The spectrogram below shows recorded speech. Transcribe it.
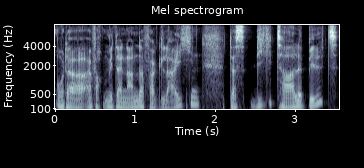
oder einfach miteinander vergleichen. Das digitale Bild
